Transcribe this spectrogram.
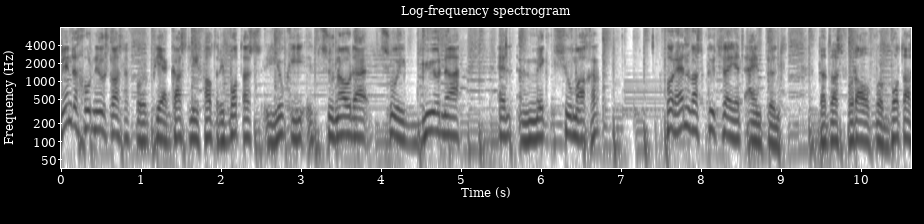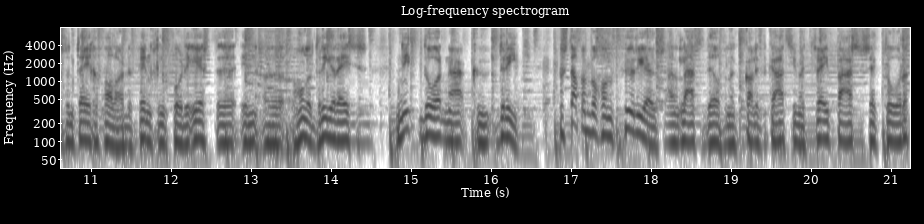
Minder goed nieuws was er voor Pierre Gasly, Valtteri Bottas, Yuki Tsunoda, Tsui Gurna en Mick Schumacher... Voor hen was Q2 het eindpunt. Dat was vooral voor Bottas een tegenvaller. De Finn ging voor de eerste eh, in eh, 103 races niet door naar Q3. Verstappen begon furieus aan het laatste deel van de kwalificatie... met twee paarse sectoren.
